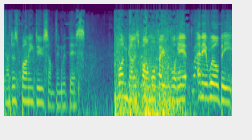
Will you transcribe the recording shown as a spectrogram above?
Now, does Bunny do something with this? One gun is far more favourable here, and it will be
